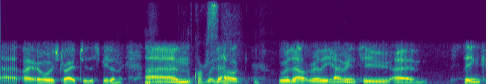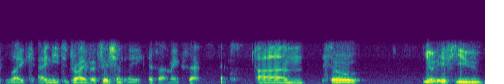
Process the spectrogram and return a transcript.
uh, I always drive to the speed limit. Um, of course. Without without really having to um, think like I need to drive efficiently, if that makes sense. Um, so, you know, if you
